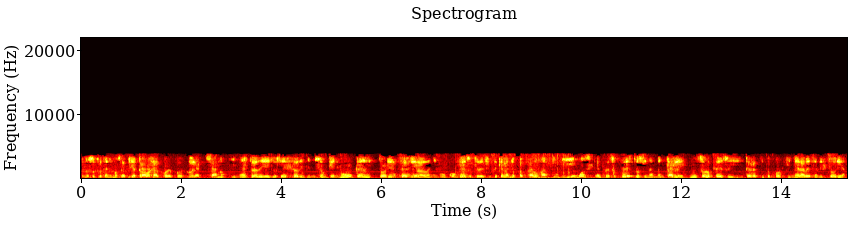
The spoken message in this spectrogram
Nosotros venimos aquí a trabajar por el pueblo veracruzano y muestra de ellos es la disminución que nunca en la historia se había dado en ningún congreso. Quiero decirte que el año pasado mantuvimos el presupuesto sin aumentarle un solo peso y te repito, por primera vez en la historia,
